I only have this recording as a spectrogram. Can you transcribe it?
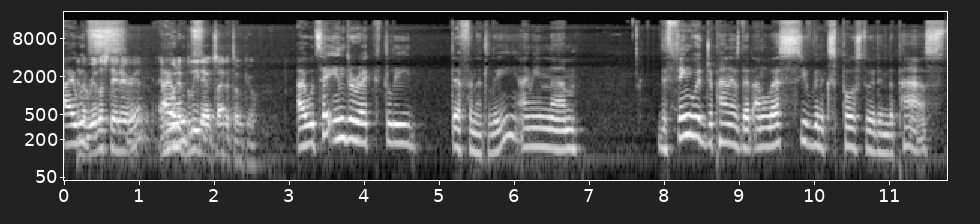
I in the real estate area? And I would it bleed outside of Tokyo? I would say indirectly, definitely. I mean, um, the thing with Japan is that unless you've been exposed to it in the past,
